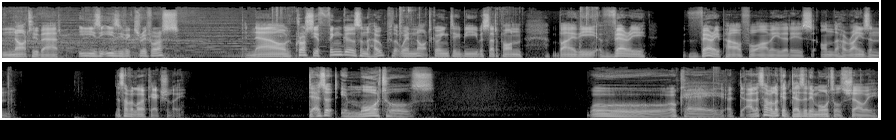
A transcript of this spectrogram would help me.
Not too bad. Easy, easy victory for us. And now, cross your fingers and hope that we're not going to be beset upon by the very, very powerful army that is on the horizon. Let's have a look, actually. Desert Immortals. Whoa, okay. Uh, let's have a look at Desert Immortals, shall we?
